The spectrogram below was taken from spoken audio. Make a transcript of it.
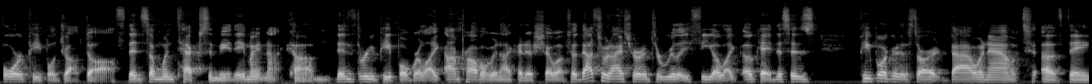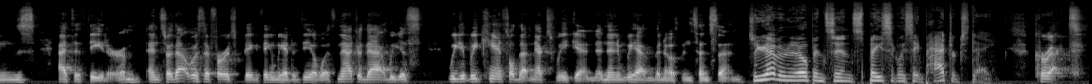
four people dropped off. Then someone texted me, they might not come. Then three people were like, I'm probably not going to show up. So that's when I started to really feel like, okay, this is people are going to start bowing out of things at the theater. And so that was the first big thing we had to deal with. And after that, we just we we canceled that next weekend, and then we haven't been open since then. So you haven't been open since basically St. Patrick's Day. Correct.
